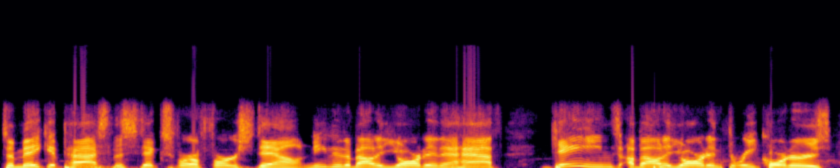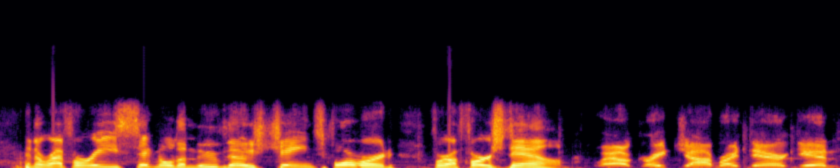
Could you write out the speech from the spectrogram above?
to make it past the sticks for a first down. Needed about a yard and a half, gains about a yard and three quarters, and the referees signal to move those chains forward for a first down. Wow, great job right there. Again,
